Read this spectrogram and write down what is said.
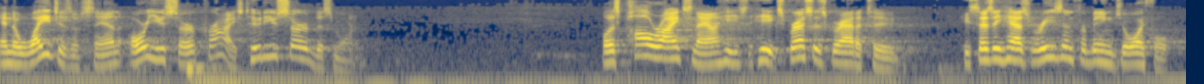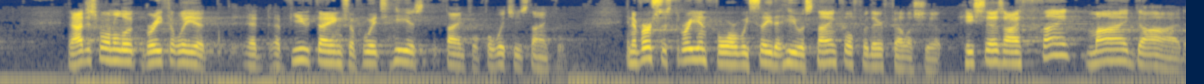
and the wages of sin, or you serve Christ. Who do you serve this morning? Well, as Paul writes now, he, he expresses gratitude. He says he has reason for being joyful. And I just want to look briefly at, at a few things of which he is thankful, for which he's thankful. And in verses 3 and 4, we see that he was thankful for their fellowship. He says, I thank my God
